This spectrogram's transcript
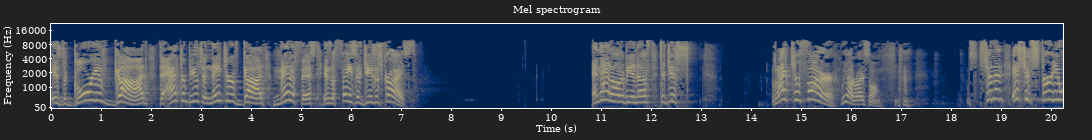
is the glory of God, the attributes and nature of God manifest in the face of Jesus Christ. And that ought to be enough to just light your fire. We ought to write a song. Shouldn't it? It should stir you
